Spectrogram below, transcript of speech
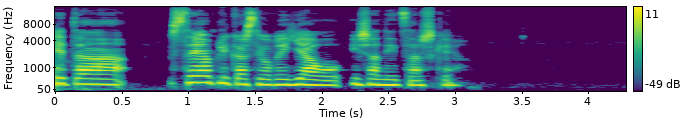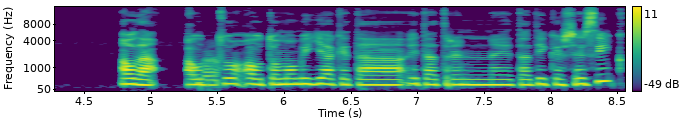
Eta ze aplikazio gehiago izan ditzazke? Hau da, auto, automobilak eta, eta trenetatik ez ezik,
